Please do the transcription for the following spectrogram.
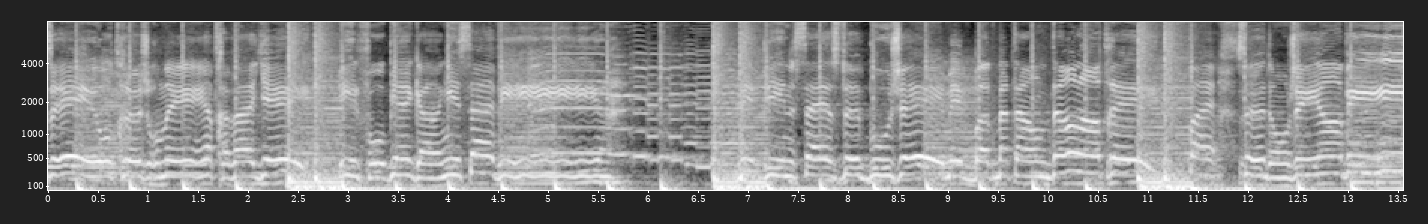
De commencer, autre journée à travailler. Il faut bien gagner sa vie. Mes pieds ne cessent de bouger, mes bottes m'attendent dans l'entrée. Faire ce dont j'ai envie.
